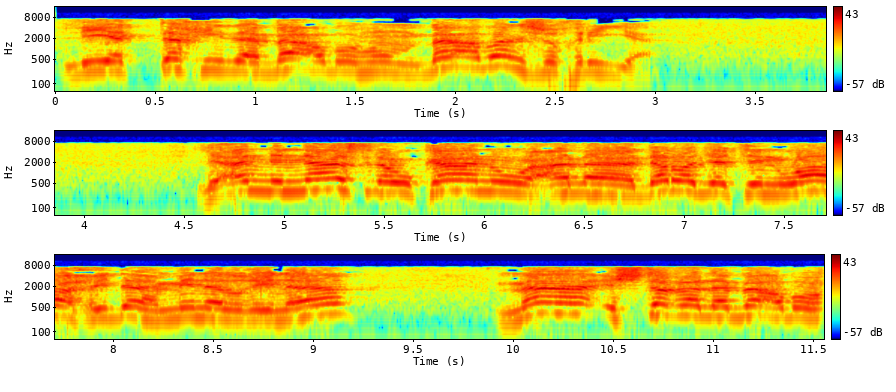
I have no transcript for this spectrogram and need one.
ليتخذ بعضهم بعضا سخريا لأن الناس لو كانوا على درجة واحدة من الغنى ما اشتغل بعضهم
